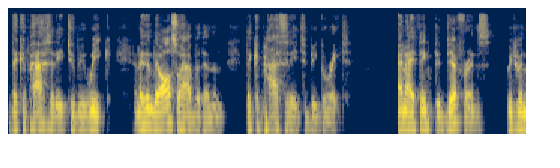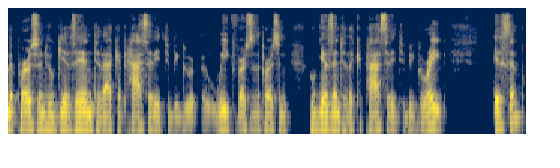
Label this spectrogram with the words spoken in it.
the capacity to be weak. And I think they also have within them the capacity to be great. And I think the difference between the person who gives in to that capacity to be gr- weak versus the person who gives in to the capacity to be great is simple.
